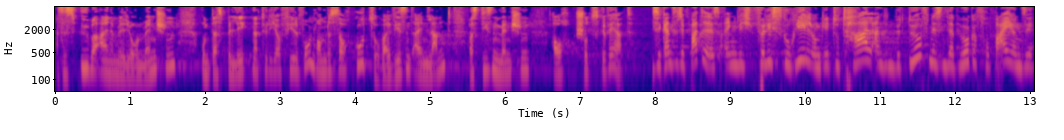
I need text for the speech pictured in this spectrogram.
es ist über eine Million Menschen und das belegt natürlich auch viel Wohnraum. Das ist auch gut so, weil wir sind ein Land, was diesen Menschen auch Schutz gewährt. Diese ganze Debatte ist eigentlich völlig skurril und geht total an den Bedürfnissen der Bürger vorbei. Und Sie,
